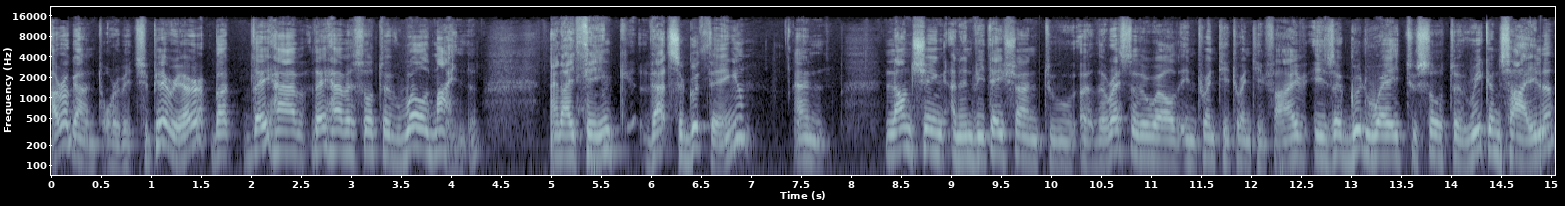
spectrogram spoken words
arrogant or a bit superior, but they have, they have a sort of world mind. And I think that's a good thing. And launching an invitation to uh, the rest of the world in 2025 is a good way to sort of reconcile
